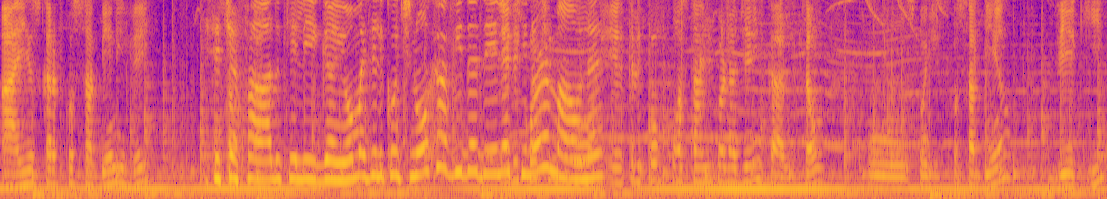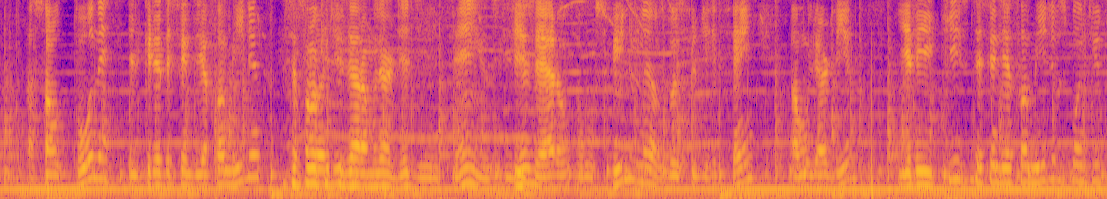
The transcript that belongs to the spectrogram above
Aí os caras ficou sabendo e veio. E Você tinha falado que ele ganhou, mas ele continuou com a vida dele Ele aqui normal, né? E aquele povo gostava de guardar dinheiro em casa. Então, os bandidos ficou sabendo, veio aqui, assaltou, né? Ele queria defender a família. Você Os falou que fizeram a mulher dele de refém, os? Fizeram os filhos, né? Os dois filhos de refém, a mulher dele. E ele quis defender a família e os bandidos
